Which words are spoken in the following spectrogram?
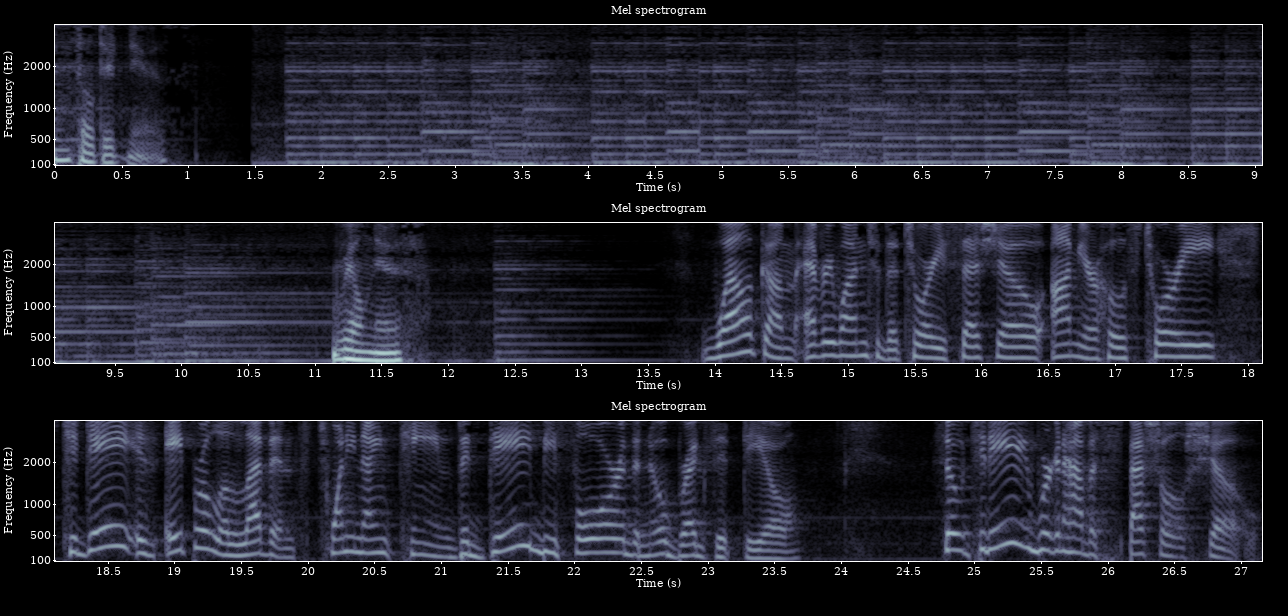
unfiltered news. Real news. Welcome, everyone, to the Tori Says Show. I'm your host, Tori. Today is April 11th, 2019, the day before the no Brexit deal. So, today we're going to have a special show.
